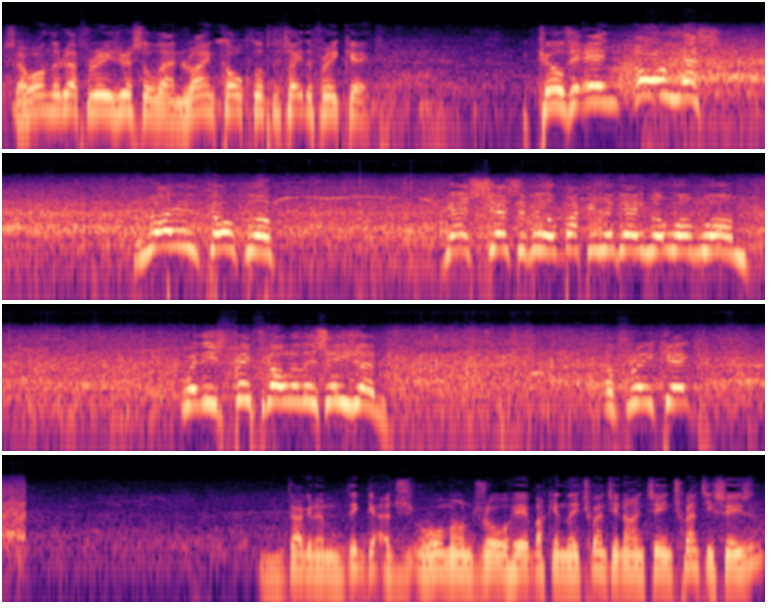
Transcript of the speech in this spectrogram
So on the referee's whistle then, Ryan Colclough to take the free kick. He curls it in. Oh yes! Ryan Colclough gets Chesterfield back in the game at 1-1 with his fifth goal of the season. A free kick. Dagenham did get a 1-1 draw here back in the 2019-20 season,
